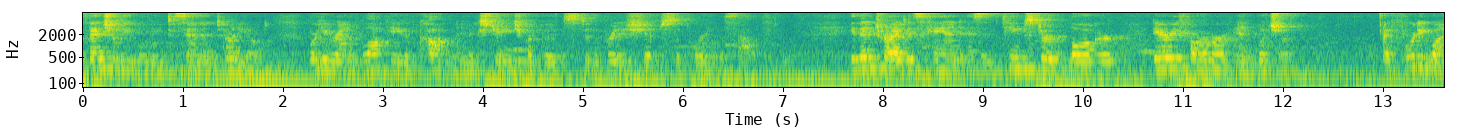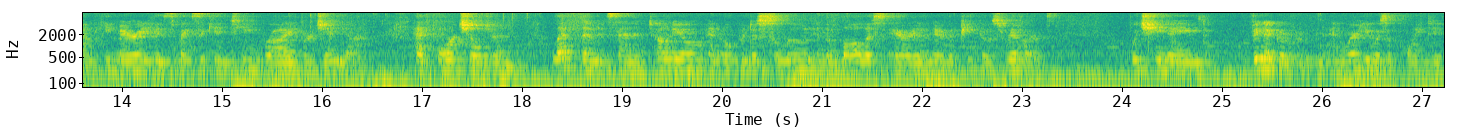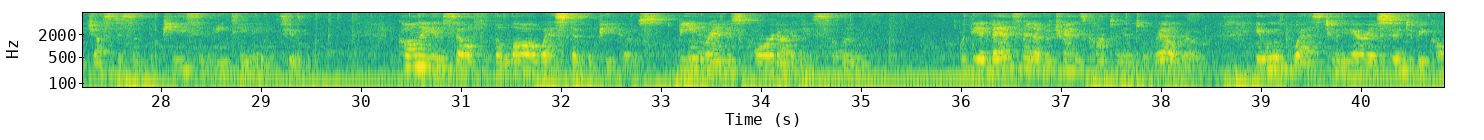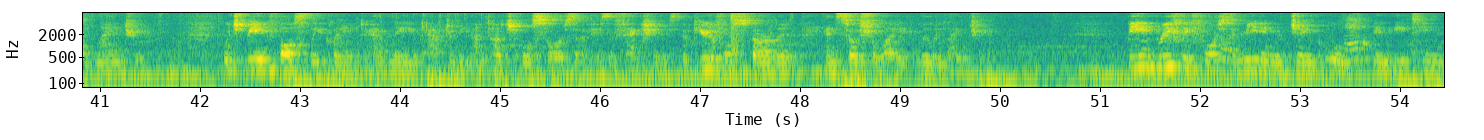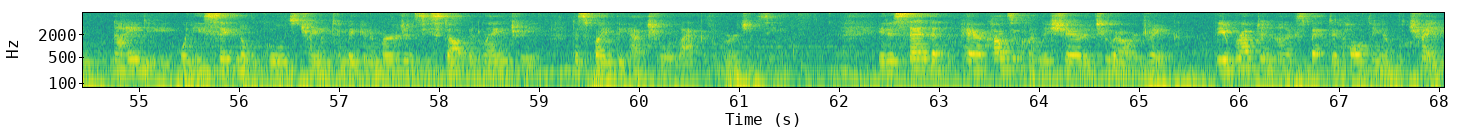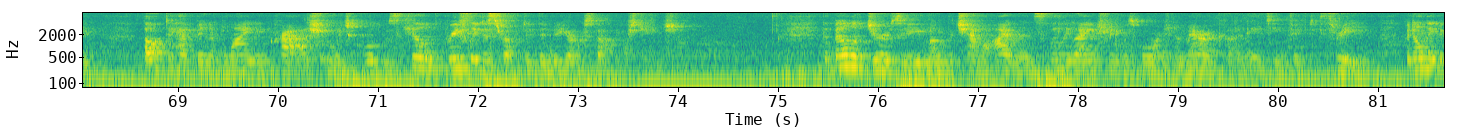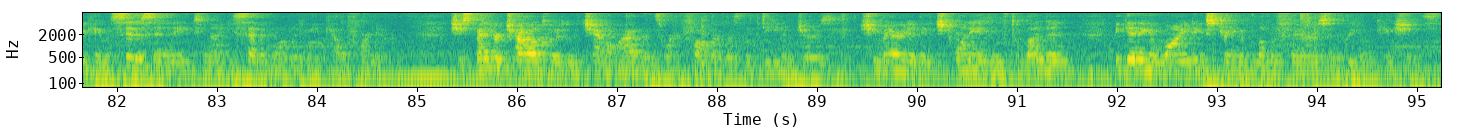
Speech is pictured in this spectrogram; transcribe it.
eventually moving to San Antonio, where he ran a blockade of cotton in exchange for goods to the British ships supporting the South. He then tried his hand as a teamster, logger, dairy farmer, and butcher. At 41, he married his Mexican teen bride, Virginia, had four children, left them in San Antonio, and opened a saloon in the lawless area near the Pecos River, which he named Vinegaroon, and where he was appointed Justice of the Peace in 1882. Calling himself the Law West of the Pecos, Bean ran his court out of his saloon. With the advancement of the Transcontinental Railroad, he moved west to an area soon to be called Langtry, which Bean falsely claimed to have named after the untouchable source of his affections, the beautiful starlet and socialite Lily Langtry. Bean briefly forced a meeting with Jay Gould in 1890 when he signaled Gould's train to make an emergency stop at Langtry despite the actual lack of emergency. It is said that the pair consequently shared a two-hour drink. The abrupt and unexpected halting of the train, thought to have been a blinding crash in which Gould was killed, briefly disrupted the New York Stock Exchange. The Belle of Jersey among the Channel Islands, Lily Langtry was born in America in 1853, but only became a citizen in 1897 while living in California. She spent her childhood in the Channel Islands where her father was the Dean of Jersey. She married at age 20 and moved to London, beginning a winding string of love affairs and relocations.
